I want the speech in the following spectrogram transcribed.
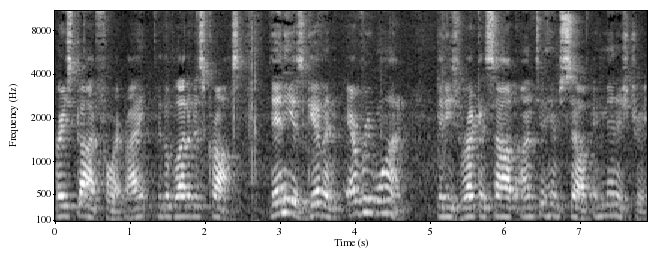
Praise God for it, right? Through the blood of his cross. Then he has given everyone that he's reconciled unto himself a ministry.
